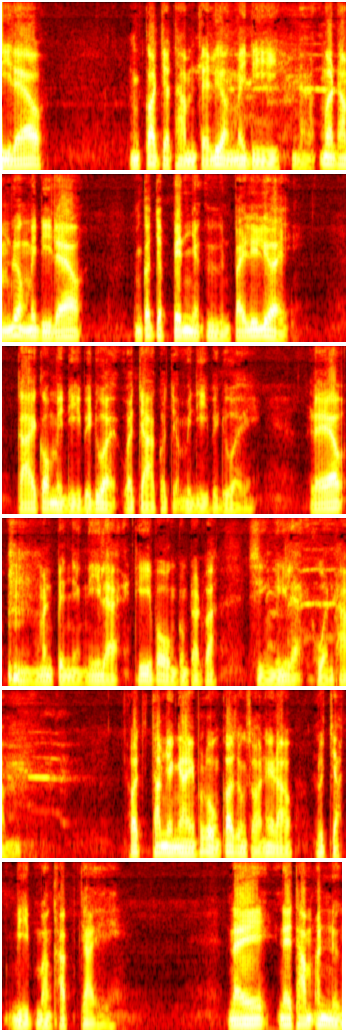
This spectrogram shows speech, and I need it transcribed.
ดีแล้วมันก็จะทำแต่เรื่องไม่ดีนะเมื่อทำเรื่องไม่ดีแล้ว มันก็จะเป็นอย่างอื่นไปเรื่อยๆ กายก็ไม่ดีไปด้วยวาจาก็จะไม่ดีไปด้วย แล้วมันเป็นอย่างนี้แหละ ที่พระองค์ทรงตรัสว่าสิ่งนี้แหละควรทำเพราะทำยังไง พระองค์ก็ทรงสอนให้เรารู้จักบีบบังคับใจ ในในธรรมอันหนึ่ง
